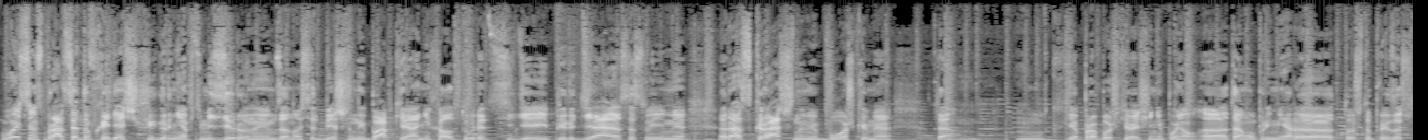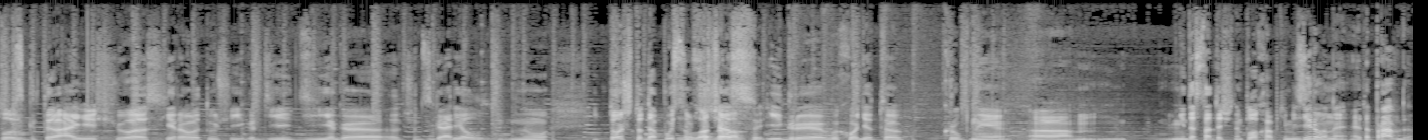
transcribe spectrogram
80% входящих игр не оптимизированы, им заносят бешеные бабки, а они халтурят, сидя и пердя со своими раскрашенными бошками. Там, ну, я про бошки вообще не понял. А, тому пример то, что произошло с GTA и еще с херово тучи игр, где Диего что-то сгорел. Ну, то, что, допустим, ну, сейчас вам. игры выходят э, крупные, э, недостаточно плохо оптимизированы, это правда.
